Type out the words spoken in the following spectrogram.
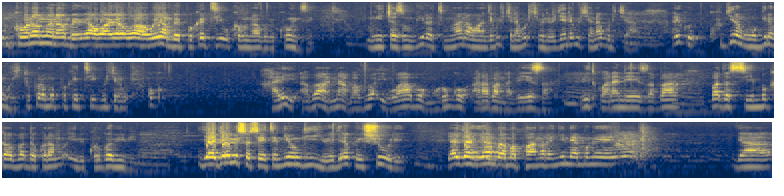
ukabona wa mwana wambaye- wa- wawe yambaye poketi ukabona ntabwo bikunze. Mwicaza umubwira ati mwana wanjye gutya na gutya ibintu bigende gutya na gutya ariko kugira ngo umubwire ngo uhite ukuramo poketi gutya na gutya kuko hari abana bava iwabo mu rugo ari abana beza bitwara neza ba- badasimbuka badakora ibikorwa bibi. Yagera muri sosiyete nk'iyo ngiyo yagera ku ishuri yajyanye yambaye amapantaro nyine amwe ya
